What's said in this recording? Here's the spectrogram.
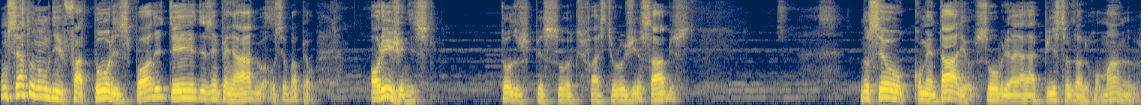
um certo número de fatores pode ter desempenhado o seu papel. Orígenes, todas as pessoas que fazem teologia sabem, no seu comentário sobre a Epístola aos Romanos,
